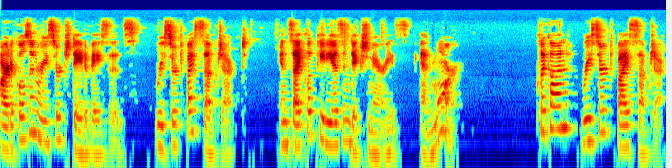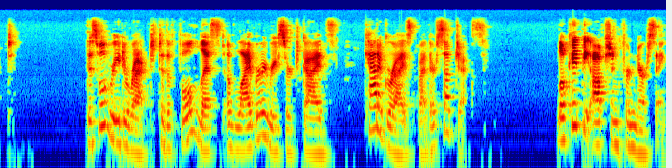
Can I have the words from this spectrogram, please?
Articles and Research Databases, Research by Subject, Encyclopedias and Dictionaries, and more. Click on Research by Subject. This will redirect to the full list of library research guides categorized by their subjects. Locate the option for Nursing.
